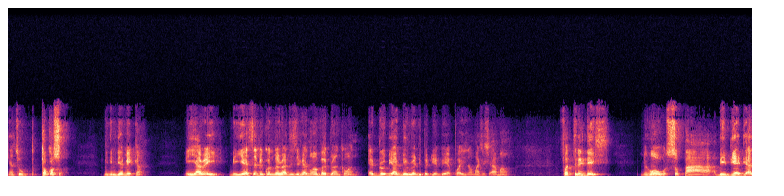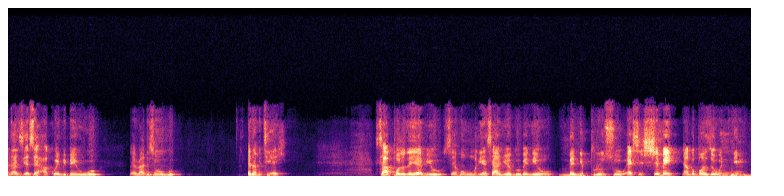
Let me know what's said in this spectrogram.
Nanso tɔkɔ so. Minim deɛ meka. Meyare meyɛ sɛ mekɔ no awurade sɛ hwɛ no wɔn fa aduro anka no. Aduro bi a bɛwura nipadua bi yɛ poison ɔmo ahyehyɛ ama wo. For three days me ho wɔ so paa. Biribi adi adanseɛ sɛ akɔɛ mi bɛn wuo awurade so wuo ɛna me te ha yi. Apolo na ɛyɛ mi o sɛ huhum ni ɛsɛ anwea gu m'ani o m'ani puru nsuo ɛhyehyɛ me nyankopɔn sɛ wunim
